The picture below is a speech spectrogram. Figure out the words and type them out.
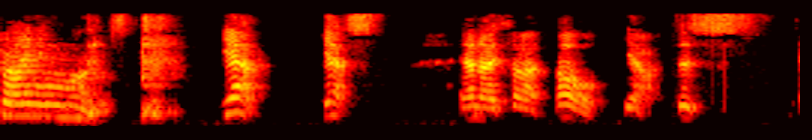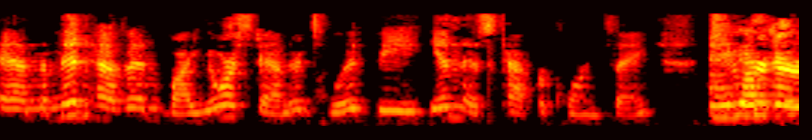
trining Mars. yeah. Yes. And I thought, oh, yeah, this, and the midheaven by your standards would be in this Capricorn thing. Jupiter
